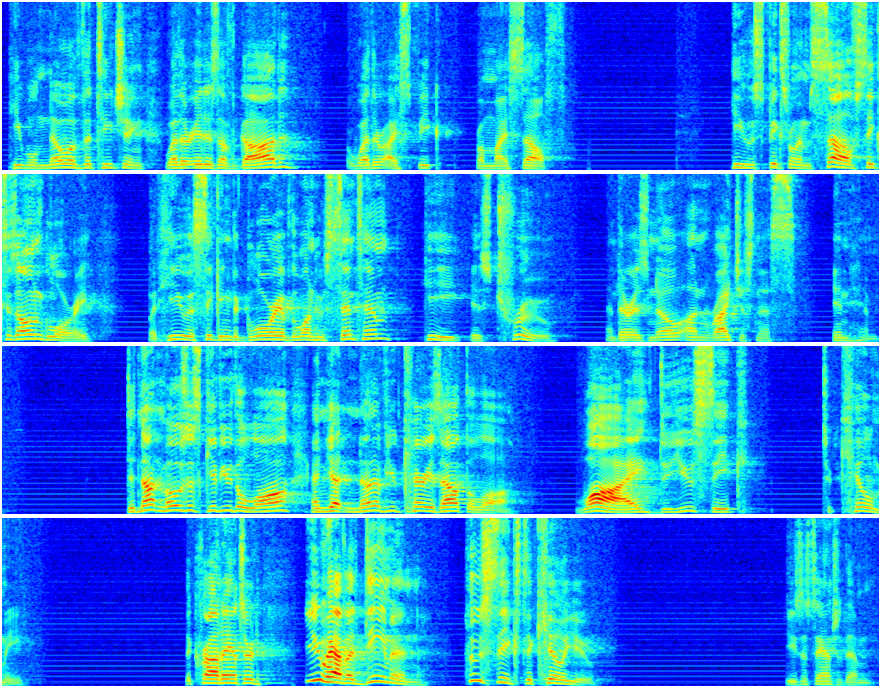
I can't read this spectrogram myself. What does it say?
he will know of the teaching, whether it is of God or whether I speak from myself. He who speaks from himself seeks his own glory, but he who is seeking the glory of the one who sent him, he is true, and there is no unrighteousness in him. Did not Moses give you the law, and yet none of you carries out the law? Why do you seek to kill me? The crowd answered, You have a demon. Who seeks to kill you? Jesus answered them,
